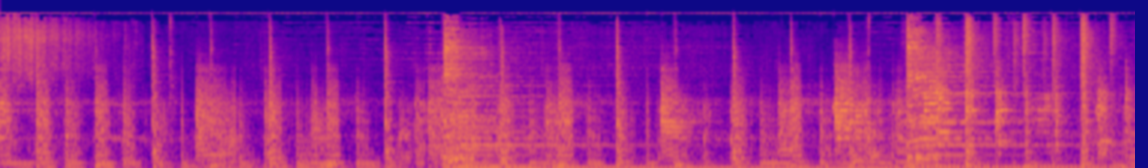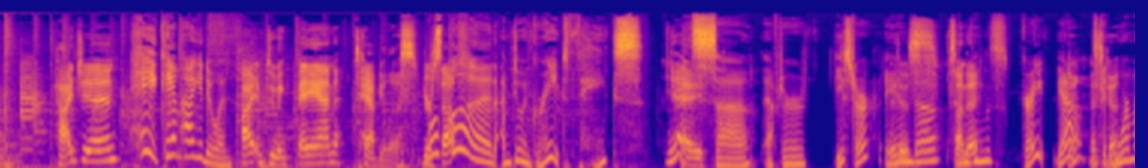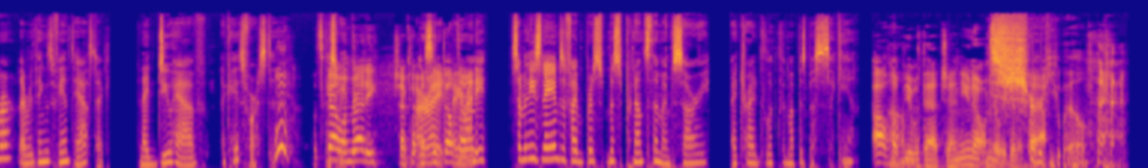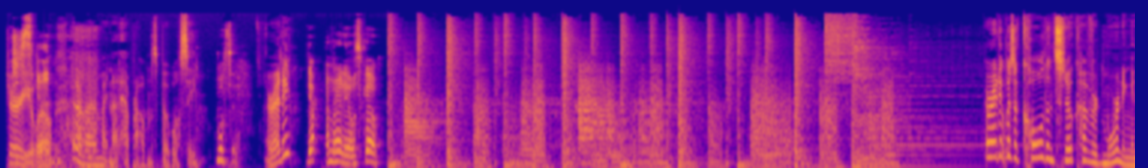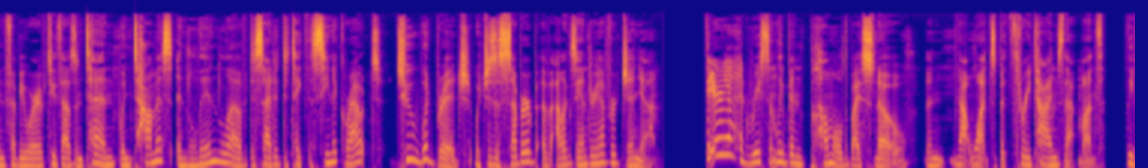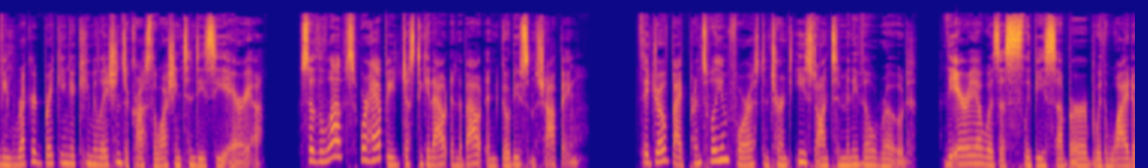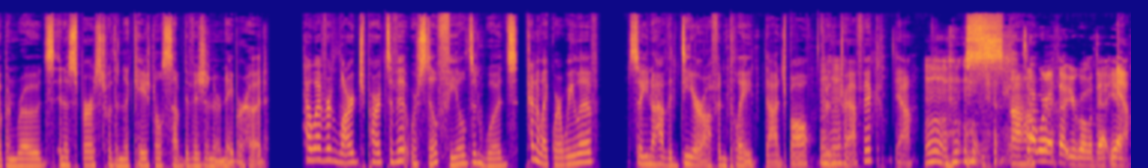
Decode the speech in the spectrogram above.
Jen. Hey, Cam, how you doing? I am doing fantabulous. Yourself? Well, good. I'm doing great. Thanks. Yay. It's uh, after Easter and is uh, Sunday. Great. Yeah, Yeah, it's, it's getting good. warmer. Everything's fantastic. And I do have a case for us today. Woo! Let's go. I'm ready. Should I put my All right, seatbelt on? ready? Some of these names, if I mis- mispronounce them, I'm sorry. I tried to look them up as best as I can. I'll help Um, you with that, Jen. You know I'm really good sure at you will. Sure Just you will. I don't know. I might not have problems, but we'll see. We'll see. All ready? Yep, I'm ready. Let's go. Right, it was a cold and snow covered morning in February of 2010 when Thomas and Lynn Love decided to take the scenic route to Woodbridge, which is a suburb of Alexandria, Virginia. The area had recently been pummeled by snow, and not once, but three times that month, leaving record breaking accumulations across the Washington, D.C. area. So the Loves were happy just to get out and about and go do some shopping. They drove by Prince William Forest and turned east onto Minnieville Road. The area was a sleepy suburb with wide open roads interspersed with an occasional subdivision or neighborhood. However, large parts of it were still fields and woods, kind of like where we live. So, you know how the deer often play dodgeball through the Mhm. traffic? Yeah. Mm. it's Uh-huh. not where I thought you were going with that. Yeah. Yeah.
